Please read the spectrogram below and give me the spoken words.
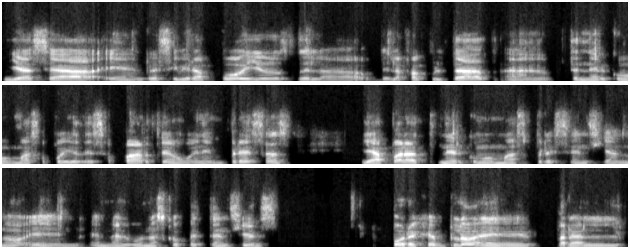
ya sea en recibir apoyos de la, de la facultad, a tener como más apoyo de esa parte o en empresas, ya para tener como más presencia ¿no? en, en algunas competencias. Por ejemplo, eh, para el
